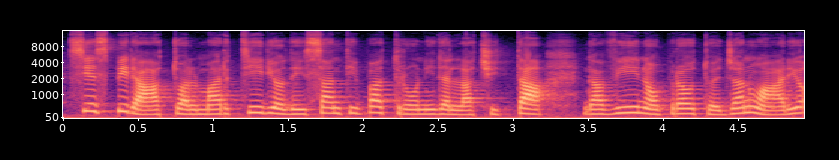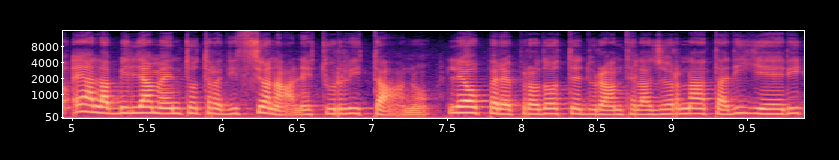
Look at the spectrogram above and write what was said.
si è ispirato al martirio dei santi patroni della città, Gavino, Proto e Januario, e all'abbigliamento tradizionale turritano. Le opere prodotte durante la giornata di ieri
